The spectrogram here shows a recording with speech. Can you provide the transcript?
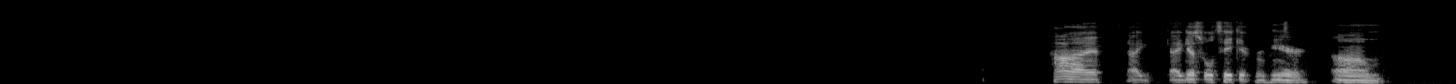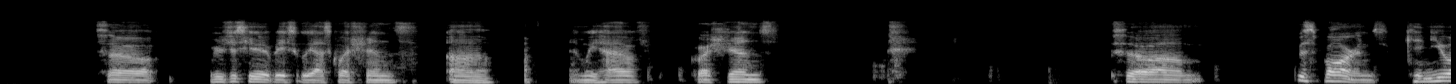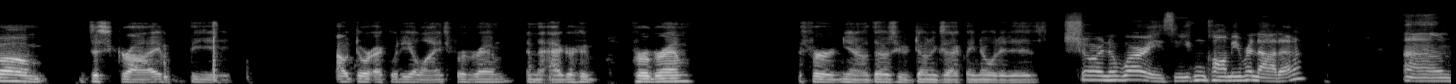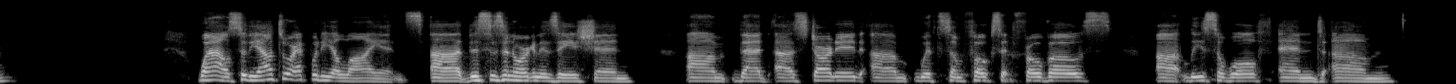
Hi, I, I guess we'll take it from here. Um, so we're just here to basically ask questions. Uh, and we have questions. So, um, Ms. Barnes, can you um, describe the Outdoor Equity Alliance program and the AgriHood program for you know those who don't exactly know what it is? Sure, no worries. You can call me Renata. Um, Wow. So the Outdoor Equity Alliance, uh, this is an organization um, that uh, started um, with some folks at FoHVOS, uh, Lisa Wolff, and um,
